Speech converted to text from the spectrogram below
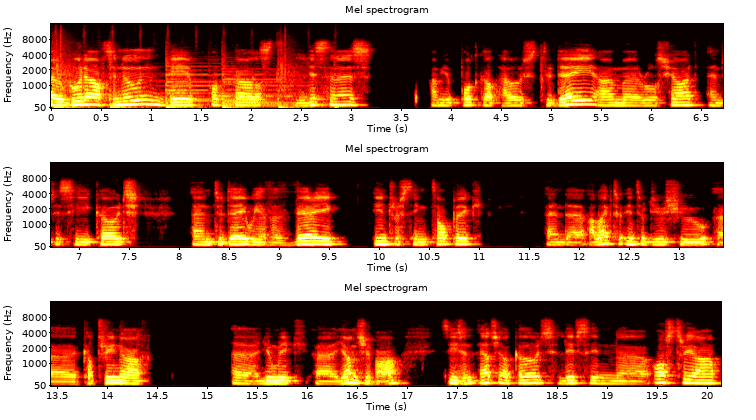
So, good afternoon, dear podcast listeners. I'm your podcast host today. I'm uh, Roel Shard, MCC coach, and today we have a very interesting topic. And uh, I'd like to introduce you uh, Katrina uh, Jumik uh. She's an agile coach, lives in uh, Austria,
